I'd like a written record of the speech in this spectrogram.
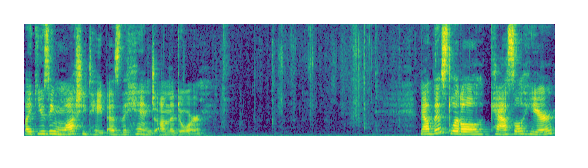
like using washi tape as the hinge on the door. Now this little castle here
